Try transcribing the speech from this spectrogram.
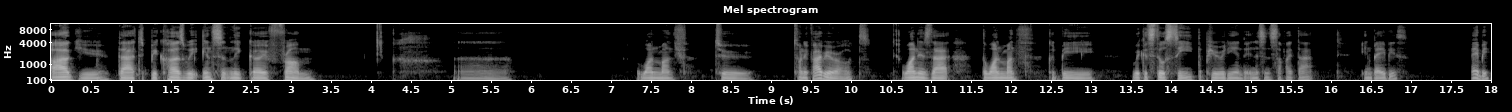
argue that because we instantly go from uh, one month to 25 year olds, one is that the one month could be, we could still see the purity and the innocence, stuff like that in babies? Maybe.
